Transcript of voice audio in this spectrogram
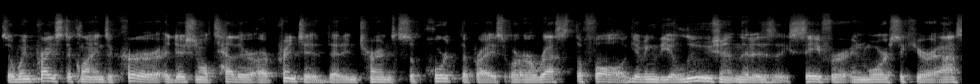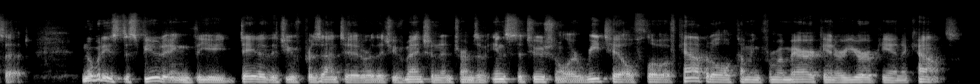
So when price declines occur, additional tether are printed that in turn support the price or arrest the fall, giving the illusion that it is a safer and more secure asset nobody's disputing the data that you've presented or that you've mentioned in terms of institutional or retail flow of capital coming from American or European accounts.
